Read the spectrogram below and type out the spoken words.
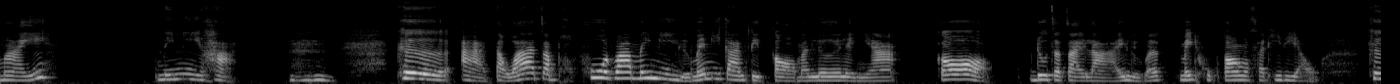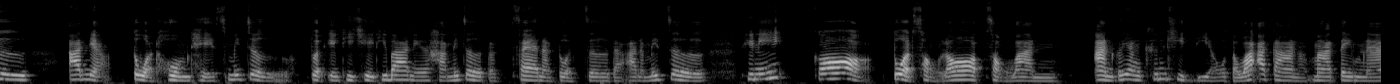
ไหม ไม่มีค่ะ คืออ่าแต่ว่าจะพูดว่าไม่มีหรือไม่มีการติดต่อมาเลยอะไรเงี้ย ก็ดูจะใจร้ายหรือว่าไม่ถูกต้องซะทีเดียว คืออันเนี่ยตรวจโฮมเทสไม่เจอตรวจ ATK ที่บ้านเนี่ยนะคะ ไม่เจอแต่แฟนอะตรวจเจอแต่อันไม่เจอ ทีนี้ก็ตรวจสองรอบสองวัน อันก็ยังขึ้นขีดเดียว แต่ว่าอาการอะมาเต็มนะ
